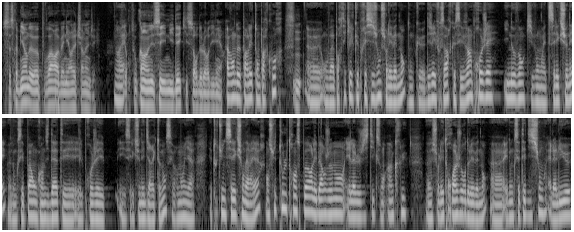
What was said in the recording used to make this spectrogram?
ce serait bien de pouvoir venir le challenger. Surtout quand c'est une idée qui sort de l'ordinaire. Avant de parler de ton parcours, mm. euh, on va apporter quelques précisions sur l'événement. Donc euh, déjà, il faut savoir que c'est 20 projets innovants qui vont être sélectionnés. Donc c'est pas on candidate et, le projet est, sélectionné directement. C'est vraiment, il y, a, toute une sélection derrière. Ensuite, tout le transport, l'hébergement et la logistique sont inclus sur les trois jours de l'événement. et donc, cette édition, elle a lieu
